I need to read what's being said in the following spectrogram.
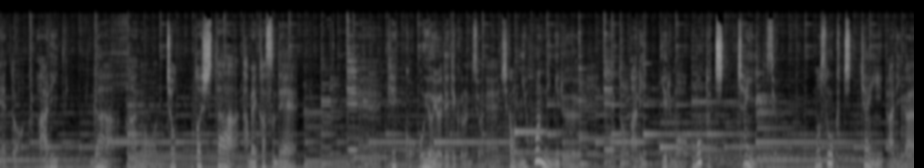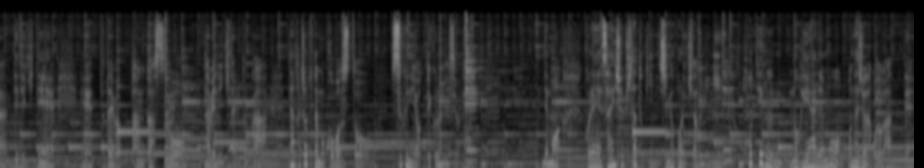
えっ、ー、とアリがあのちょっとした食べかすで、えー、結構およよ出てくるんですよね。しかも日本に見る、えーと、アリよりももっとちっちゃいんですよ。ものすごくちっちゃいアリが出てきて、えー、例えばパンカスを食べに来たりとかなんかちょっとでもこぼすとすぐに寄ってくるんですよね。でもこれ最初来た時にシンガポールに来た時にホテルの部屋でも同じようなことがあって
